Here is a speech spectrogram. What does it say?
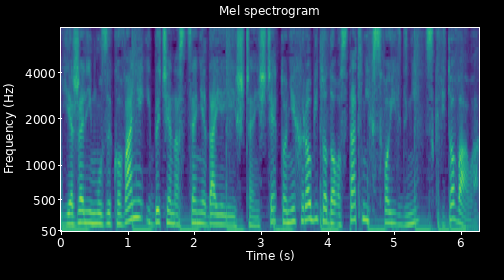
Jeżeli muzykowanie i bycie na scenie daje jej szczęście, to niech robi to do ostatnich swoich dni, skwitowała.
